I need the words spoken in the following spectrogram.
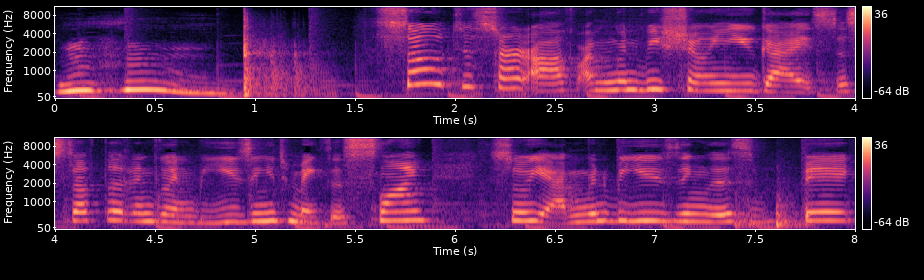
Mm-hmm. So to start off, I'm going to be showing you guys the stuff that I'm going to be using to make this slime. So yeah, I'm going to be using this big,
